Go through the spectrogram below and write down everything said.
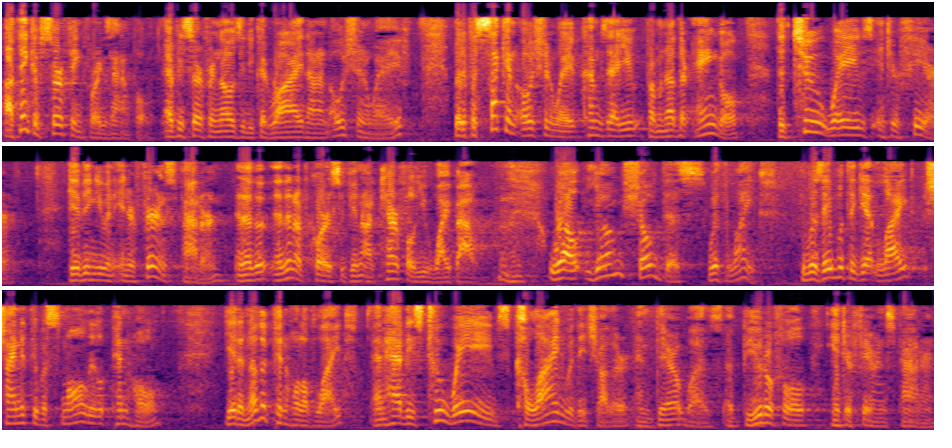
Uh, think of surfing, for example. Every surfer knows that you could ride on an ocean wave. But if a second ocean wave comes at you from another angle, the two waves interfere giving you an interference pattern. And, and then, of course, if you're not careful, you wipe out. Mm-hmm. Well, Young showed this with light. He was able to get light, shine it through a small little pinhole, get another pinhole of light and had these two waves collide with each other and there was a beautiful interference pattern.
